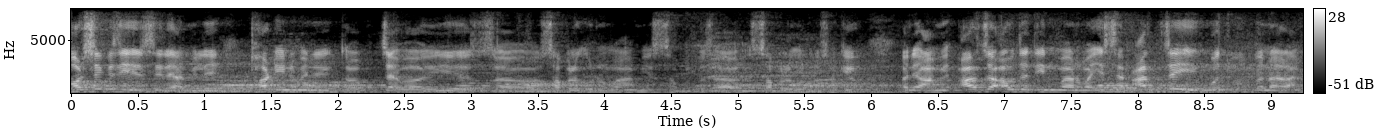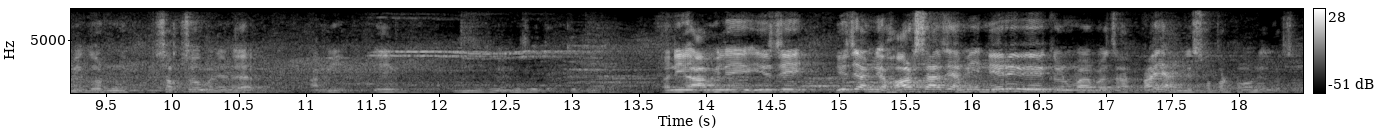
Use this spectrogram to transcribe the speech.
वर्षपछि यसरी हामीले थर्ड इन्डिपेन्डेन्ट कप यो सफल गर्नुमा हामी सफ- सफल गर्न सक्यौँ। अनि हामी अझ आउँदो दिनहरूमा यसरी अझै मजबुत बनाएर हामी गर्नु सक्छौँ भनेर हामी अनि हामीले यो चाहिँ यो चाहिँ हामीले हर साल चाहिँ हामी नेहरू प्रायः हामीले सपोर्ट पाउने गर्छौँ।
